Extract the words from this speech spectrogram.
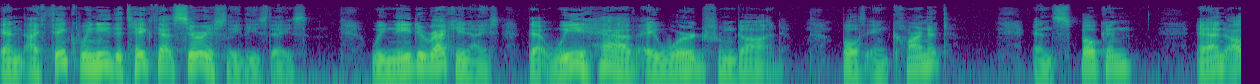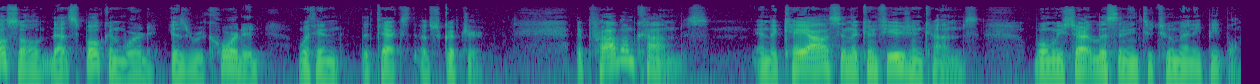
And I think we need to take that seriously these days. We need to recognize that we have a word from God, both incarnate and spoken, and also that spoken word is recorded within the text of Scripture. The problem comes, and the chaos and the confusion comes, when we start listening to too many people.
